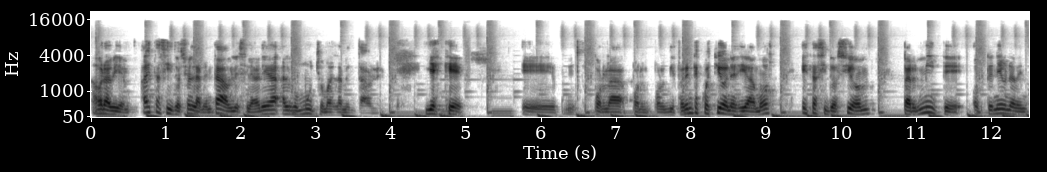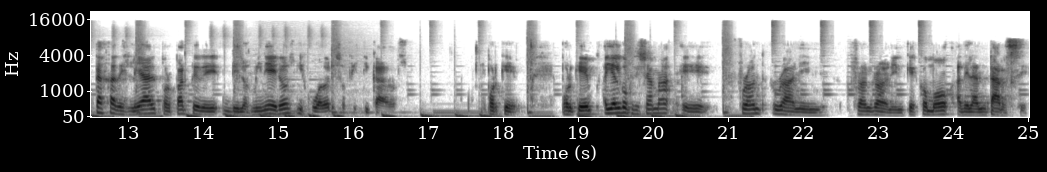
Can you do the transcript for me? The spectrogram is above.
Ahora bien, a esta situación lamentable se le agrega algo mucho más lamentable, y es que eh, por, diferentes cuestiones, digamos, esta situación permite obtener una ventaja desleal por parte de, de los mineros y jugadores sofisticados. ¿Por qué? Porque hay algo que se llama eh, front running, front running, que es como adelantarse,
